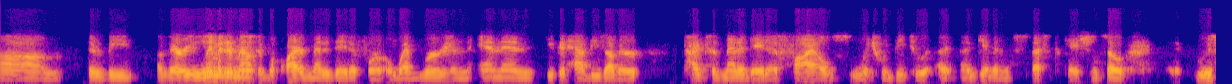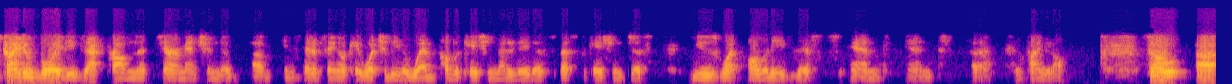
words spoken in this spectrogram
um, there'd be a very limited amount of required metadata for a web version, and then you could have these other types of metadata files, which would be to a, a given specification. So we was trying to avoid the exact problem that Sarah mentioned of, of, instead of saying, okay, what should be the web publication metadata specification, just use what already exists and, and uh, can find it all. So uh,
